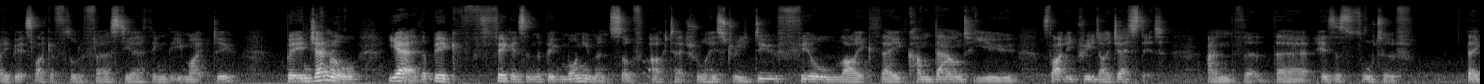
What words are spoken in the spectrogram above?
Maybe it's like a sort of first year thing that you might do, but in general, yeah, the big figures and the big monuments of architectural history do feel like they come down to you slightly pre-digested and that there is a sort of they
